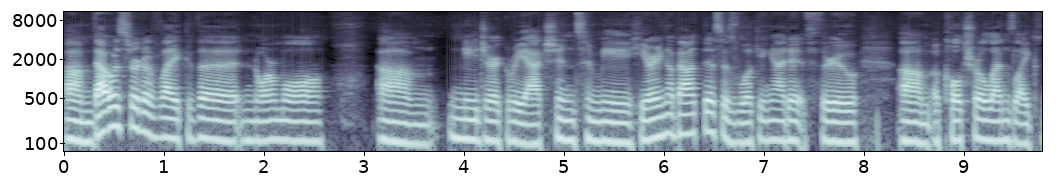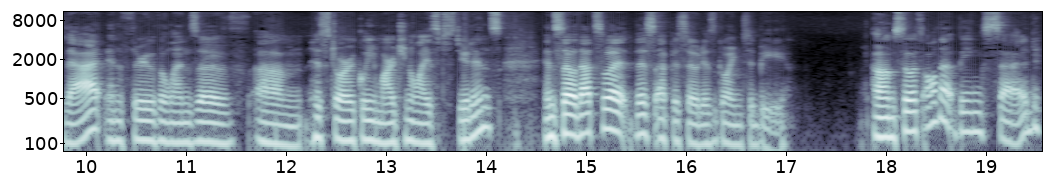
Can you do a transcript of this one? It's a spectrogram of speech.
um, that was sort of like the normal um, knee jerk reaction to me hearing about this is looking at it through um, a cultural lens like that and through the lens of um, historically marginalized students. And so that's what this episode is going to be. Um, so, with all that being said,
